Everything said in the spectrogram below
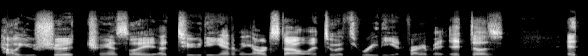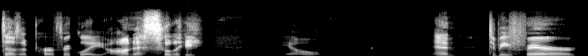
how you should translate a 2D anime art style into a 3D environment. It does it does it perfectly, honestly. you know. And to be fair,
